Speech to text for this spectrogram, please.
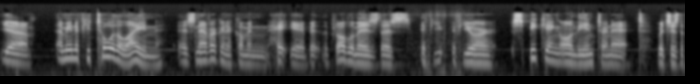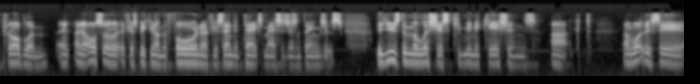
Yeah, I mean, if you toe the line, it's never going to come and hit you. But the problem is, there's if you if you're speaking on the internet, which is the problem, and, and also if you're speaking on the phone or if you're sending text messages and things, it's they use the Malicious Communications Act, and what they say,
